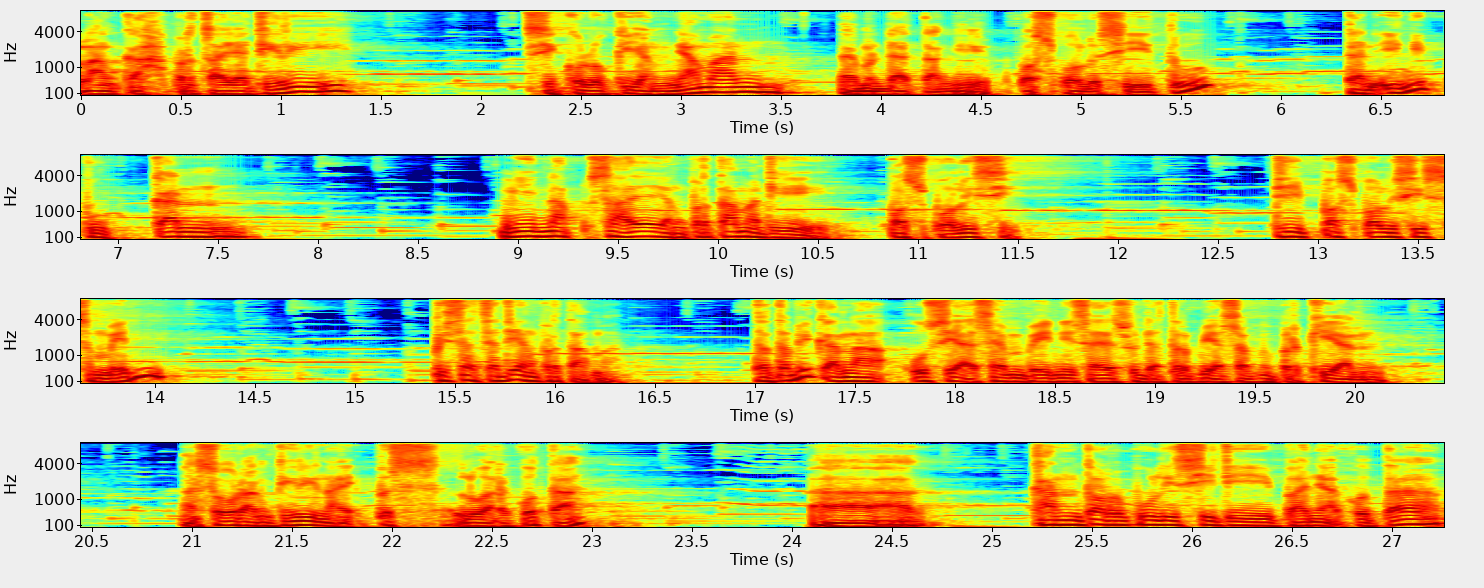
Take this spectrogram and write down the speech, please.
langkah percaya diri, psikologi yang nyaman, saya mendatangi pos polisi itu dan ini bukan nginap saya yang pertama di pos polisi. Di pos polisi Semin bisa jadi yang pertama. Tetapi karena usia SMP ini saya sudah terbiasa bepergian seorang diri naik bus luar kota, uh, kantor polisi di banyak kota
